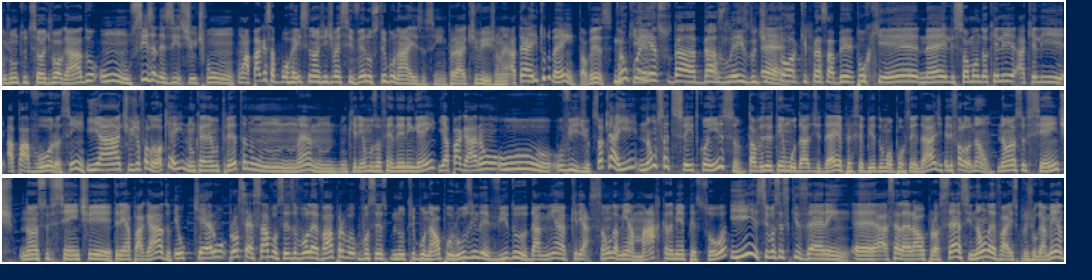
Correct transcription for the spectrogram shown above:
junto de seu advogado, um cease and desist. Tipo, um, um apaga essa porra aí, senão a gente vai se ver nos tribunais, assim, pra Activision, né? Até aí, tudo bem, talvez. Não porque- conheço da- das leis do TikTok pra saber. Porque, né, ele só mandou aquele, aquele apavoro, assim, e a Activision falou, ok, não queremos treta, não, né, não, não queríamos ofender ninguém, e apagaram o, o vídeo. Só que aí, não satisfeito com isso, talvez ele tenha mudado de ideia, percebido uma oportunidade, ele falou, não, não é o suficiente, não é o suficiente terem apagado, eu quero processar vocês, eu vou levar para vocês no tribunal por uso indevido da minha criação, da minha marca, da minha pessoa, e se vocês quiserem é, acelerar o processo e não levar isso pro julgamento,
